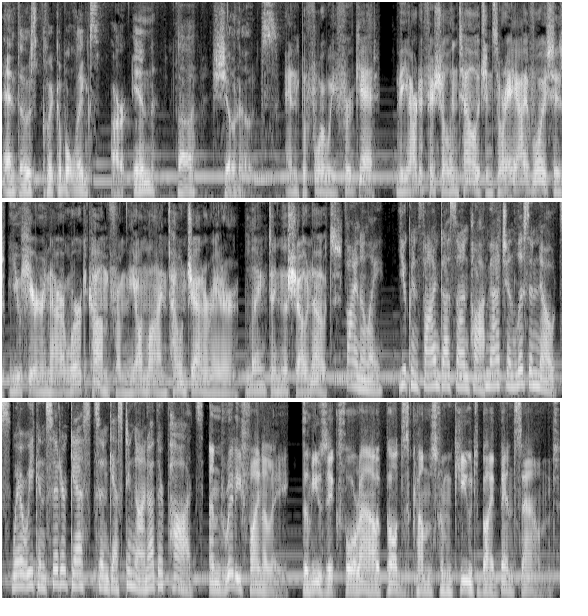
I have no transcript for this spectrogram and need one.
And those clickable links are in the show notes. And before we forget, the artificial intelligence or AI voices you hear in our work come from the online tone generator, linked in the show notes. Finally, you can find us on Podmatch and Listen Notes, where we consider guests and guesting on other pods. And really finally, the music for our pods comes from Cute by Bensound,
